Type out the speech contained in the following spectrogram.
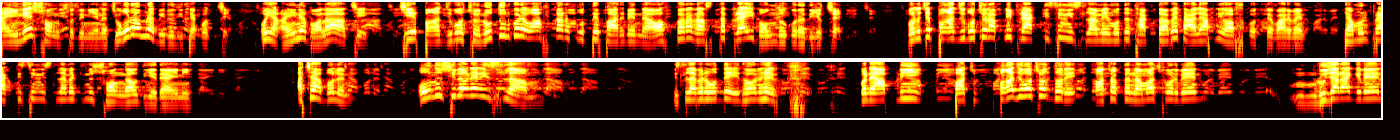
আইনের সংশোধনী এনেছে। ওরা আমরা বিরোধিতা করছে। ওই আইনে বলা আছে যে পাঁচ বছর নতুন করে ওয়াফকার করতে পারবেন না অফ করার রাস্তা প্রায় বন্ধ করে দিয়েছে। বলেছে পাঁচ বছর আপনি প্র্যাকটিসিং ইসলামের মধ্যে থাকতে হবে, তাহলে আপনি অফ করতে পারবেন। তেমন প্র্যাকটিসিং ইসলামের কিন্তু সংজ্ঞাও দিয়ে দেয়নি। আচ্ছা বলেন, অনুশীলনের ইসলাম, ইসলামের মধ্যে এই ধরনের মানে আপনি পাঁচ বছর ধরে পাঁচ ওয়াক্ত নামাজ পড়বেন রোজা রাখবেন,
